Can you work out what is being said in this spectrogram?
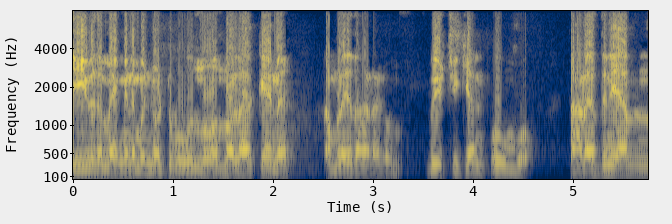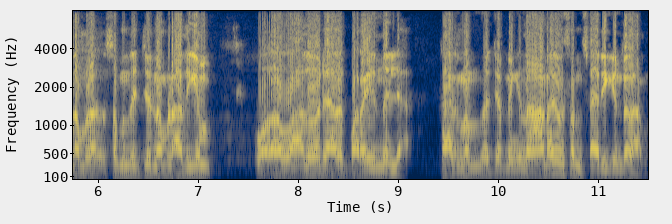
ജീവിതം എങ്ങനെ മുന്നോട്ട് പോകുന്നു എന്നുള്ളതൊക്കെയാണ് നമ്മൾ ഈ നാടകം വീക്ഷിക്കാൻ പോകുമ്പോൾ. നാടകത്തിന് ഞാൻ നമ്മളെ സംബന്ധിച്ച് നമ്മൾ അധികം വാദോരാതെ പറയുന്നില്ല. കാരണം എന്ന് വെച്ചിട്ടുണ്ടെങ്കിൽ നാടകം സംസാരിക്കേണ്ടതാണ്.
